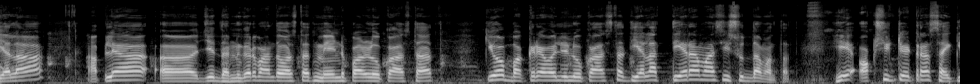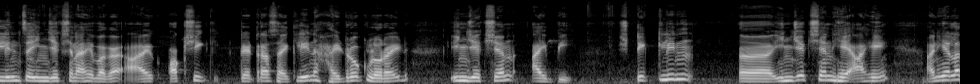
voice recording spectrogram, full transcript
याला आपल्या जे धनगर बांधव असतात मेंढपाळ लोक असतात किंवा बकऱ्यावाले लोक असतात याला तेरा मासीसुद्धा म्हणतात. हे ऑक्सिटेट्रासायक्लिनचं इंजेक्शन आहे बघा. I oxytetracycline hydrochloride injection I P स्टिक्लिन इंजेक्शन हे आहे आणि याला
